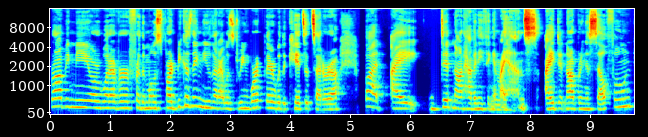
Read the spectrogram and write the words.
robbing me or whatever for the most part because they knew that I was doing work there with the kids, etc. But I did not have anything in my hands. I did not bring a cell phone.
